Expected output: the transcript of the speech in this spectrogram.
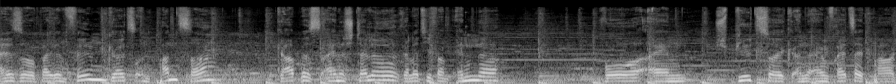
Also bei dem Film Girls und Panzer gab es eine Stelle relativ am Ende, wo ein Spielzeug an einem Freizeitpark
